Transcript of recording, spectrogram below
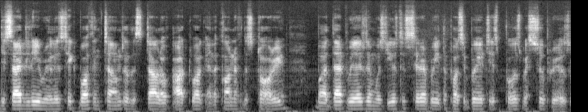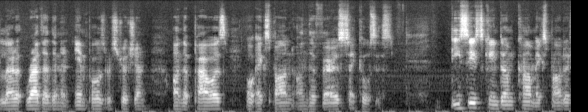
decidedly realistic both in terms of the style of artwork and the content of the story, but that realism was used to celebrate the possibilities posed by superheroes rather than an imposed restriction on their powers or expound on the various psychoses. DC's Kingdom Come expounded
